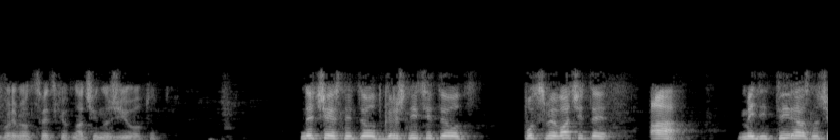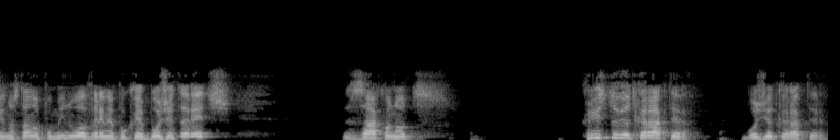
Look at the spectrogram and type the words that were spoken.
време од светскиот начин на животот. Нечестните, од грешниците, од подсмевачите, а медитира, значи едноставно поминува време покрај Божета реч, законот, Христовиот карактер, Божиот карактер,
